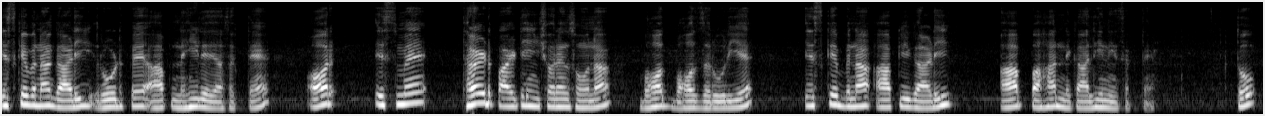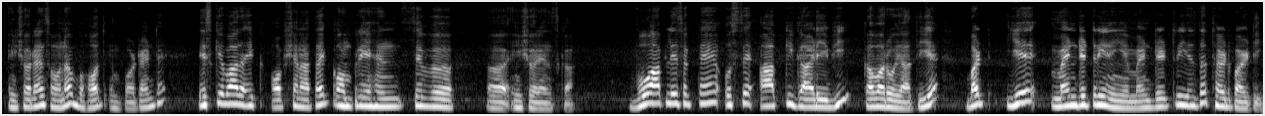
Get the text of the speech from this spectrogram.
इसके बिना गाड़ी रोड पे आप नहीं ले जा सकते हैं और इसमें थर्ड पार्टी इंश्योरेंस होना बहुत बहुत ज़रूरी है। इसके बिना आपकी गाड़ी आप बाहर निकाल ही नहीं सकते तो इंश्योरेंस होना बहुत इंपॉर्टेंट है। इसके बाद एक ऑप्शन आता है कॉम्प्रीहेंसिव इंश्योरेंस का। वो आप ले सकते हैं, उससे आपकी गाड़ी भी कवर हो जाती है बट ये मैंडेटरी नहीं है। Mandatory is the third party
